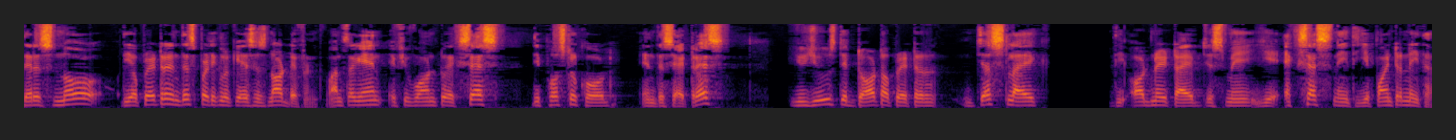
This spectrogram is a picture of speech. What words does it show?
there is no operator case is not different once again if you want to access that in this address you use the dot operator just like the ordinary type جس میں یہ ایکس نہیں تھی یہ پوائنٹر نہیں تھا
